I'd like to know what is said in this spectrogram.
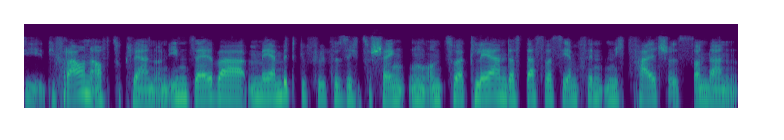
die, die Frauen aufzuklären und ihnen selber mehr Mitgefühl für sich zu schenken und zu erklären, dass das, was sie empfinden, nicht falsch ist, sondern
